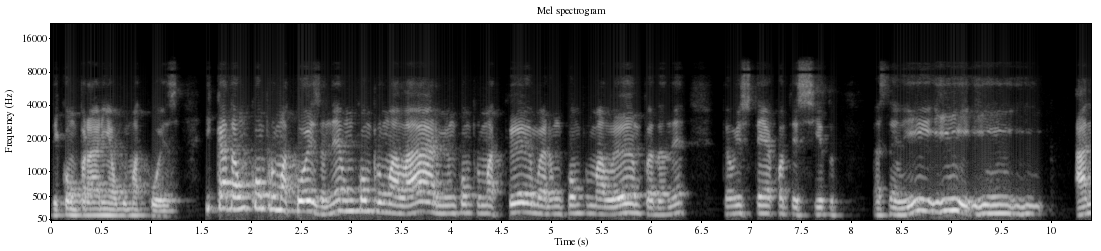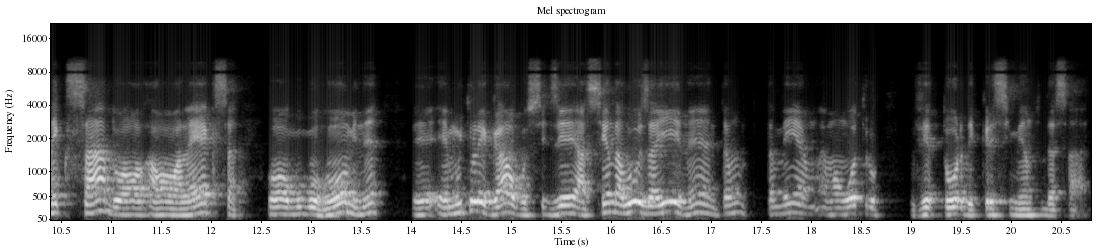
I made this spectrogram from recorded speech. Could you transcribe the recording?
de comprarem alguma coisa. E cada um compra uma coisa, né? Um compra um alarme, um compra uma câmera, um compra uma lâmpada, né? Então isso tem acontecido bastante. E, e, e anexado ao, ao, Alexa ou ao Google Home, né? É, é, muito legal você dizer acenda a luz aí, né? Então também é, é um outro vetor de crescimento dessa área.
